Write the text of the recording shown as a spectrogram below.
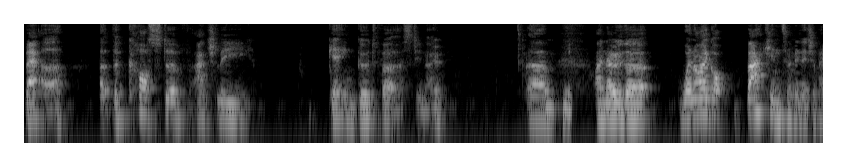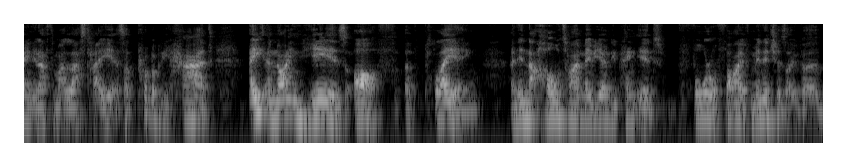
better at the cost of actually getting good first, you know. Um, Yeah. I know that when I got back into miniature painting after my last hiatus, I'd probably had eight or nine years off of playing, and in that whole time, maybe only painted four or five miniatures over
